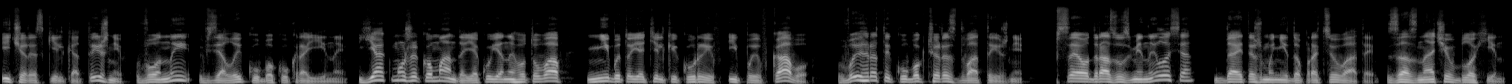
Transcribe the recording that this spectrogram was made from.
і через кілька тижнів вони взяли Кубок України. Як може команда, яку я не готував, нібито я тільки курив і пив каву, виграти кубок через два тижні? Все одразу змінилося? Дайте ж мені допрацювати, зазначив Блохін.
